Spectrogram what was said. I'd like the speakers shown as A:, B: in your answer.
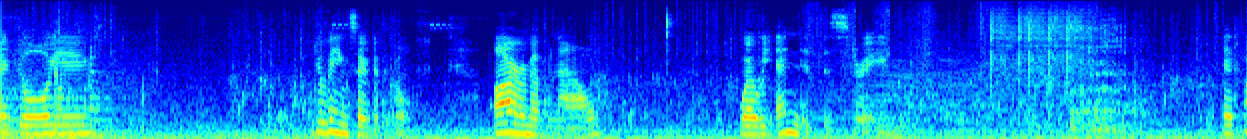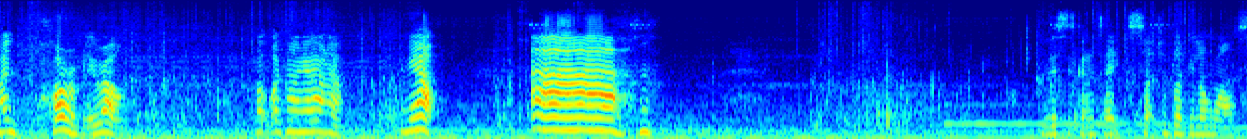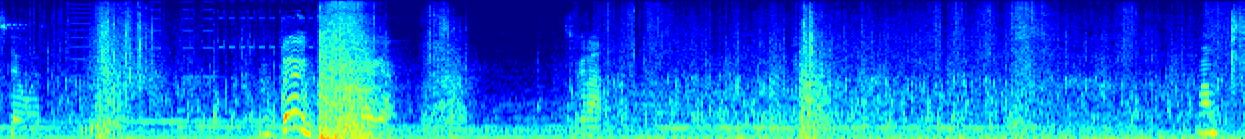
A: adore you. You're being so difficult. I remember now where we ended this stream. It went horribly wrong. What, why can't I get out now? Get me out! Ah! this is going to take such a bloody long while to deal with. Boom! There we go. So we're gonna... Come on.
